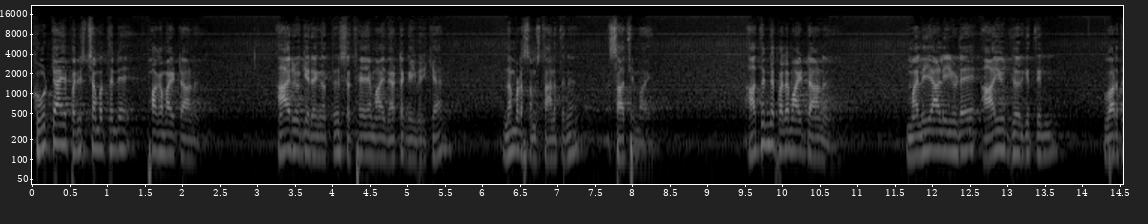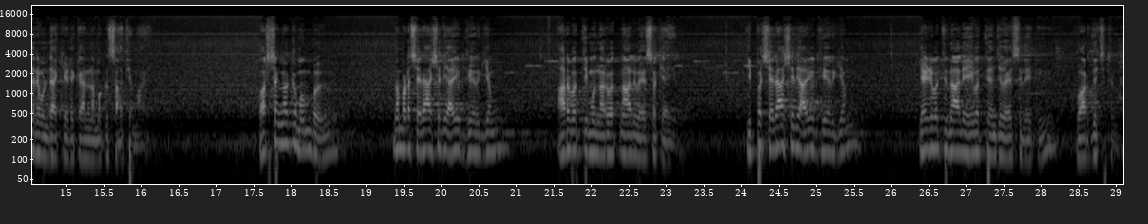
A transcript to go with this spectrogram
കൂട്ടായ പരിശ്രമത്തിന്റെ ഭാഗമായിട്ടാണ് ആരോഗ്യരംഗത്ത് ശ്രദ്ധേയമായ നേട്ടം കൈവരിക്കാൻ നമ്മുടെ സംസ്ഥാനത്തിന് സാധ്യമായി. അതിന്റെ ഫലമായിട്ടാണ് മലയാളിയുടെ ആയുർദൈർഘ്യത്തിൽ വർധനവുണ്ടാക്കിയെടുക്കാൻ നമുക്ക് സാധ്യമായി. വർഷങ്ങൾക്ക് മുമ്പ് നമ്മുടെ ശരാശരി ആയുർദൈർഘ്യം അറുപത്തിമൂന്ന് അറുപത്തിനാല് വയസ്സൊക്കെ ആയിരുന്നു ഇപ്പോൾ ശരാശരി ആയുർദൈർഘ്യം എഴുപത്തിനാല് എഴുപത്തിയഞ്ച് വയസ്സിലേക്ക് വർദ്ധിച്ചിട്ടുണ്ട്.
